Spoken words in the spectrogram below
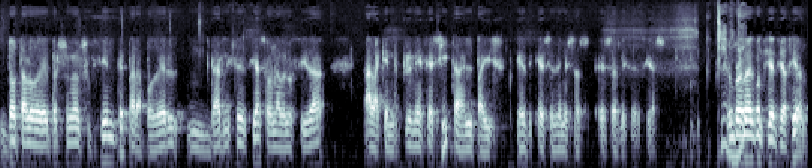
dótalo de personal suficiente para poder mm, dar licencias a una velocidad a la que necesita el país que, se den esas, esas licencias. es un problema de concienciación.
